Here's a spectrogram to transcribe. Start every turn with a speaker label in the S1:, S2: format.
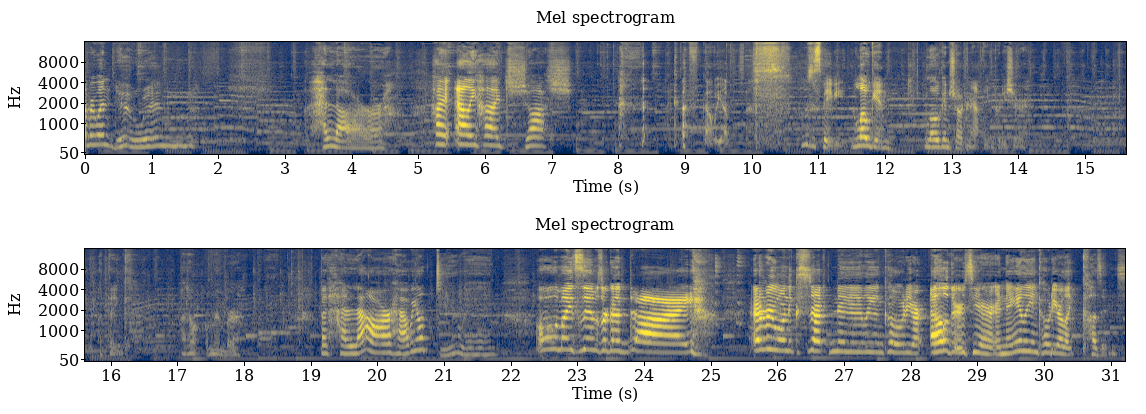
S1: everyone doing? Hello. Hi, Allie. Hi, Josh. I forgot we have. Who's this baby? Logan. Logan Shodernathy, I'm pretty sure. I think. I don't remember. But hello, how are we all doing? All of my Sims are gonna die. Everyone except Nayeli and Cody are elders here, and Nayeli and Cody are like cousins.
